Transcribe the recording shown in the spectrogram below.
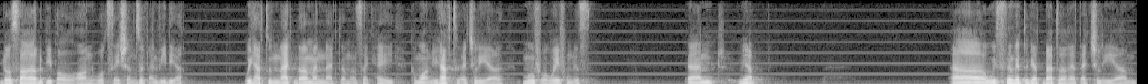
Those are the people on workstations with NVIDIA. We have to nag them and nag them. And it's like, hey, come on, you have to actually uh, move away from this and yeah, uh, we still need to get better at actually um,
